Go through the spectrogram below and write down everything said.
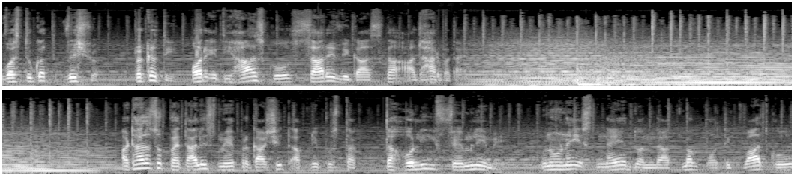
वस्तुगत विश्व, प्रकृति और इतिहास को सारे विकास का आधार बताया। 1845 में प्रकाशित अपनी पुस्तक द होली फैमिली में उन्होंने इस नए द्वंदात्मक भौतिकवाद को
